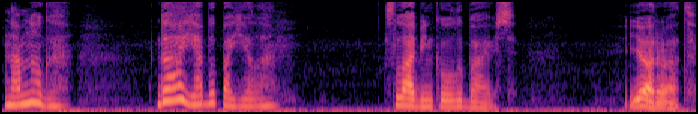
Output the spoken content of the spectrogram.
«Намного. Да, я бы поела». Слабенько улыбаюсь. «Я рад».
